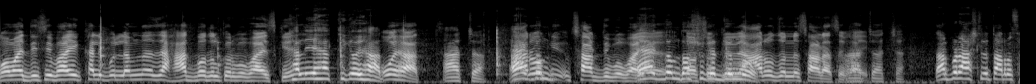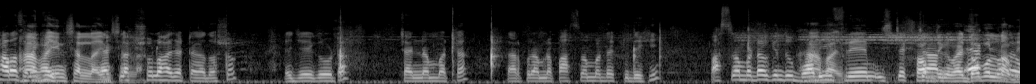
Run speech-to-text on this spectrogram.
কমাই দিছি ভাই খালি বললাম না যে হাত বদল করব ভাই আজকে। খালি এই হাত থেকে ওই হাত? ওই হাত। আচ্ছা। একদম ছাড় দিব ভাই? একদম দর্শকের জন্য। আরও জন্য ছাড় আছে ভাই। আচ্ছা আচ্ছা। তারপরে আসলে তো আরও সার আছে হ্যাঁ ভাই, লাখ। ষোলো হাজার টাকা দর্শক। এই যে এগুলোটা চার নাম্বারটা। তারপরে আমরা পাঁচ নাম্বারটা একটু দেখি। পাঁচ নাম্বারটাও কিন্তু বডি ফ্রেম স্ট্রাকচার সব দিকে ভাই, নাভি।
